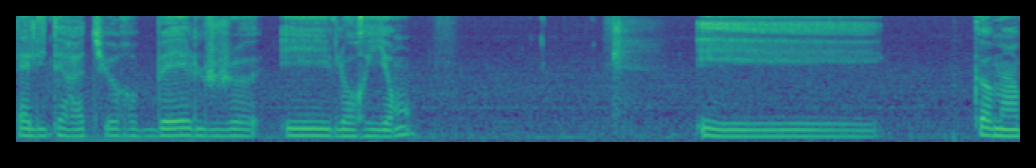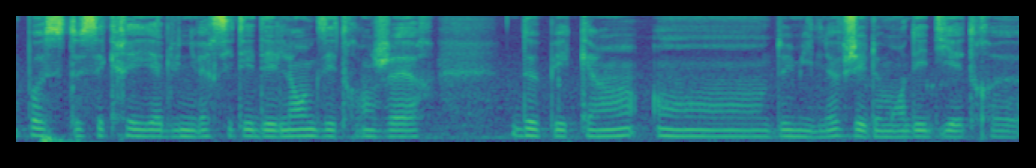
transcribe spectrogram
la littérature belge et l'Orient. Et comme un poste s'est créé à l'Université des langues étrangères de Pékin en 2009, j'ai demandé d'y être euh,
